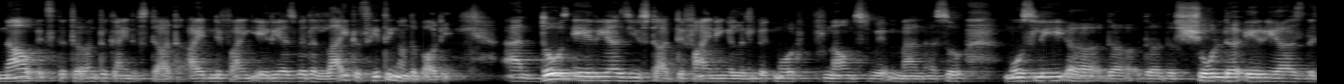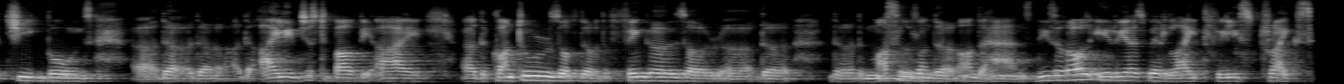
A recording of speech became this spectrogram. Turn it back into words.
Now it's the turn to kind of start identifying areas where the light is hitting on the body and those areas you start defining a little bit more pronounced manner. So mostly uh, the, the the shoulder areas the cheekbones uh, the the the eyelid just above the eye uh, the contours of the the fingers or uh, the the, the muscles on the on the hands. These are all areas where light really strikes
